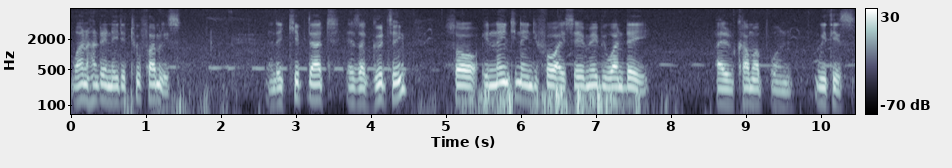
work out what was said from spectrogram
182 families. And they keep that as a good thing. So in 1994, I say maybe one day I'll come up on with this.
